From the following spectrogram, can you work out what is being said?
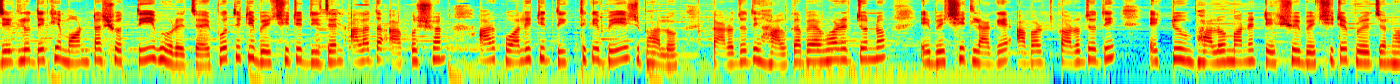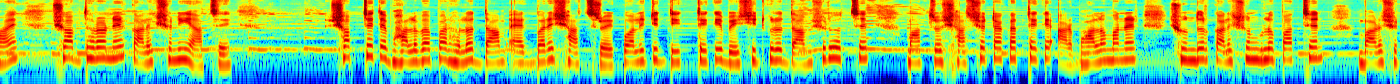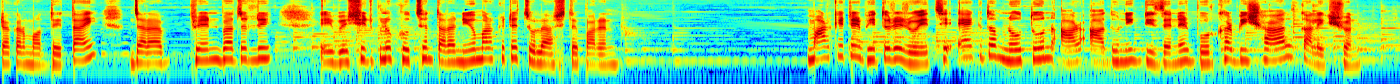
যেগুলো দেখে মনটা সত্যিই ভরে যায়। প্রতিটি বেডশিটের ডিজাইন আলাদা আকর্ষণ আর কোয়ালিটির দিক থেকে বেশ ভালো। কারও যদি হালকা ব্যবহারের জন্য এই বেডশিট লাগে, আবার কারও যদি একটু ভালো মানের টেকসই বেডশিটের প্রয়োজন হয়, সব ধরনের কালেকশনই আছে। সবচাইতে ভালো ব্যাপার হলো দাম একবারে সাশ্রয়। কোয়ালিটির দিক থেকে বেডশিটগুলোর দাম শুরু হচ্ছে মাত্র সাতশো টাকার থেকে আর ভালো মানের সুন্দর কালেকশনগুলো পাচ্ছেন বারোশো টাকার মধ্যে। তাই যারা ফ্রেন্ড বাজারলি এই বেডশিটগুলো খুঁজছেন, তারা নিউ মার্কেটে চলে আসতে পারেন। মার্কেটের ভিতরে রয়েছে একদম নতুন আর আধুনিক ডিজাইনের বোরখার বিশাল কালেকশন।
